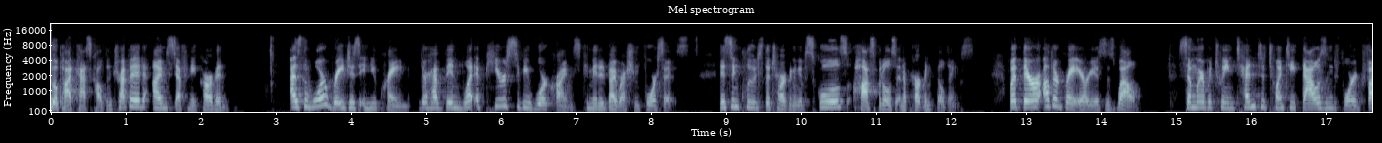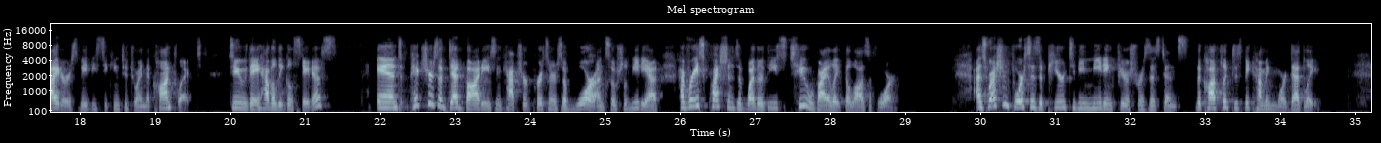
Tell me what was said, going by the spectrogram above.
to a podcast called Intrepid. I'm Stephanie Carvin. As the war rages in Ukraine, there have been what appears to be war crimes committed by Russian forces. This includes the targeting of schools, hospitals, and apartment buildings. But there are other gray areas as well. Somewhere between 10 to 20,000 foreign fighters may be seeking to join the conflict. Do they have a legal status? And pictures of dead bodies and captured prisoners of war on social media have raised questions of whether these too violate the laws of war. As Russian forces appear to be meeting fierce resistance, the conflict is becoming more deadly.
